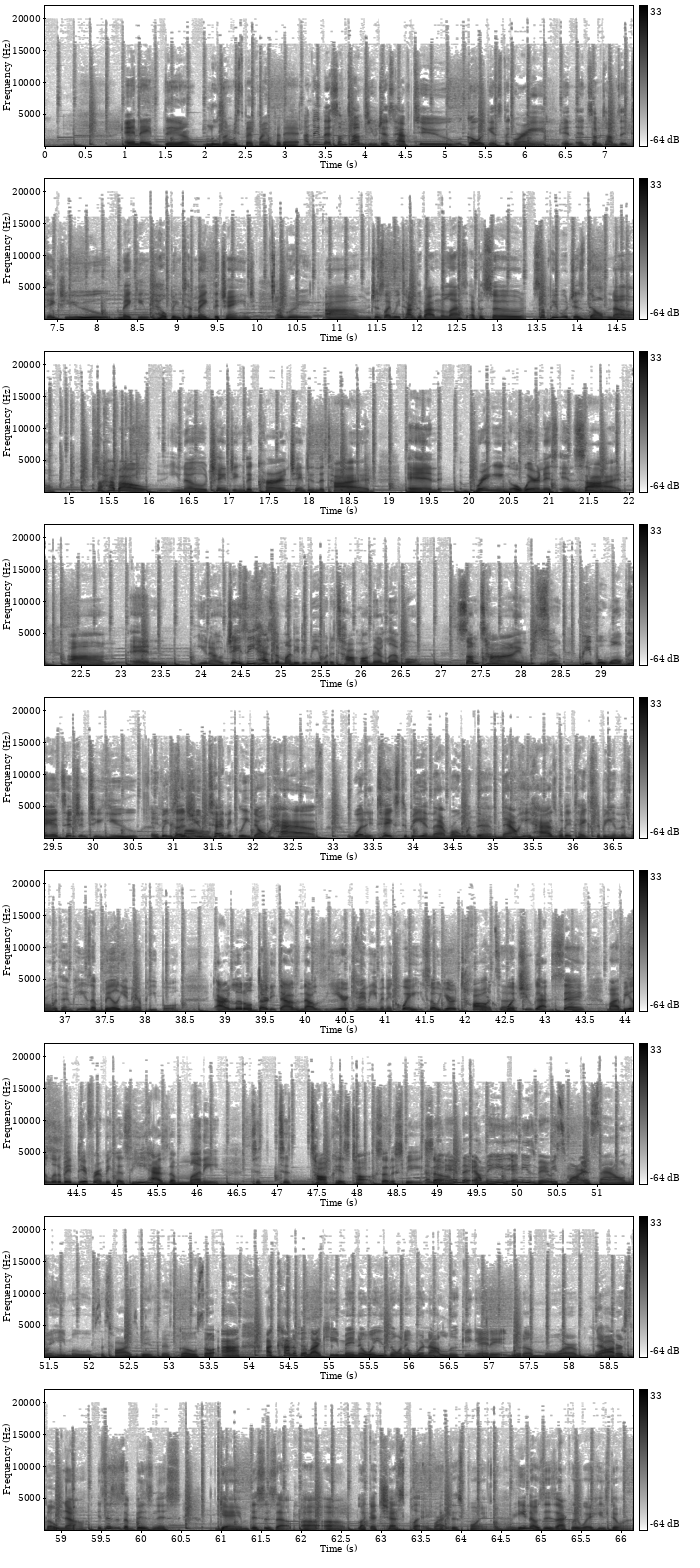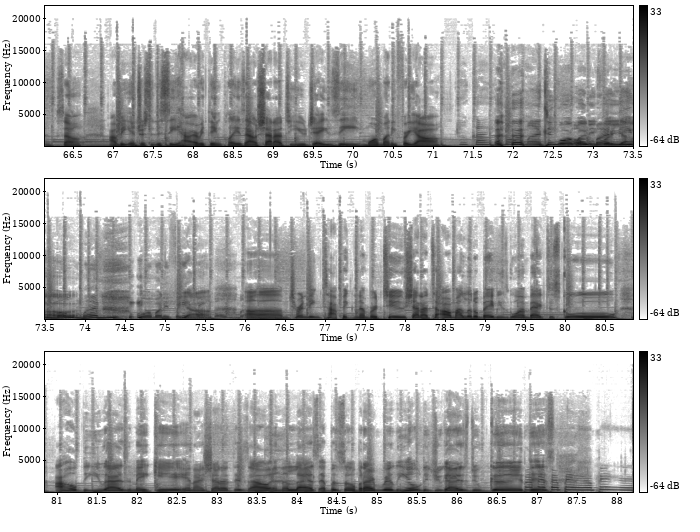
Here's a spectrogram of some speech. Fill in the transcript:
and they they're losing respect for him for that. I think that sometimes you just have to go against the grain, and, and sometimes it takes you making helping to make the change. Agreed. um, just like we talked about in the last episode, some people just don't know. So how about you know changing the current, changing the tide, and bringing awareness inside? Um, and you know, Jay Z has the money to be able to talk on their level. Sometimes Yeah. people won't pay attention to you If because you technically don't have what it takes to be in that room with Mm-hmm. them. Now he has what it takes to be in this room with him. He's a billionaire, people. Our little thirty thousand dollars a year can't even equate. So your talk, what you got to say, might be a little bit different because he has the money to to talk his talk, so to speak. I so mean, and the, I mean, he and he's very smart and sound when he moves as far as business goes. So I, I kind of feel like he may know what he's doing, and we're not looking at it with a more broader scope. no, this is a business game. This is a, a, a like a chess play Right. at this point. Agreed. He knows exactly what he's doing. So I'll be interested to see how everything plays out. Shout out to you, Jay Z. More money for y'all. Okay, more money, More money for y'all. more money. More money for y'all. Um, trending topic number two. Shout out to all my little babies going back to school. I hope that you guys make it. And I shout out this out in the last episode, but I really hope that you guys do good this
